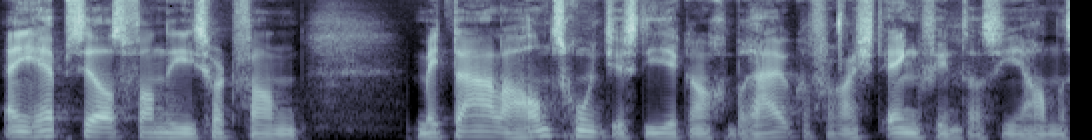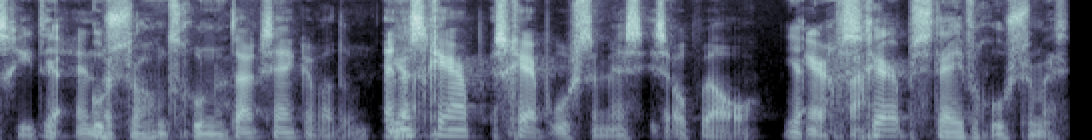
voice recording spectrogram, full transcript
En je hebt zelfs van die soort van metalen handschoentjes die je kan gebruiken voor als je het eng vindt als ze in je handen schieten. Ja, en dat oesterhandschoenen. zou ik zeker wel doen. En Ja. een scherp, scherp oestermes is ook wel Ja, erg fijn. scherp, stevig oestermes.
